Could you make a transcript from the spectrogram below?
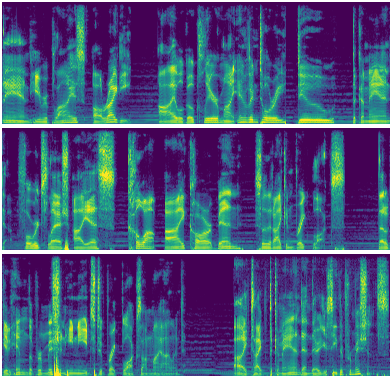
And he replies, alrighty. I will go clear my inventory, do the command forward slash is co-op icar ben so that I can break blocks. That'll give him the permission he needs to break blocks on my island. I type the command and there you see the permissions.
